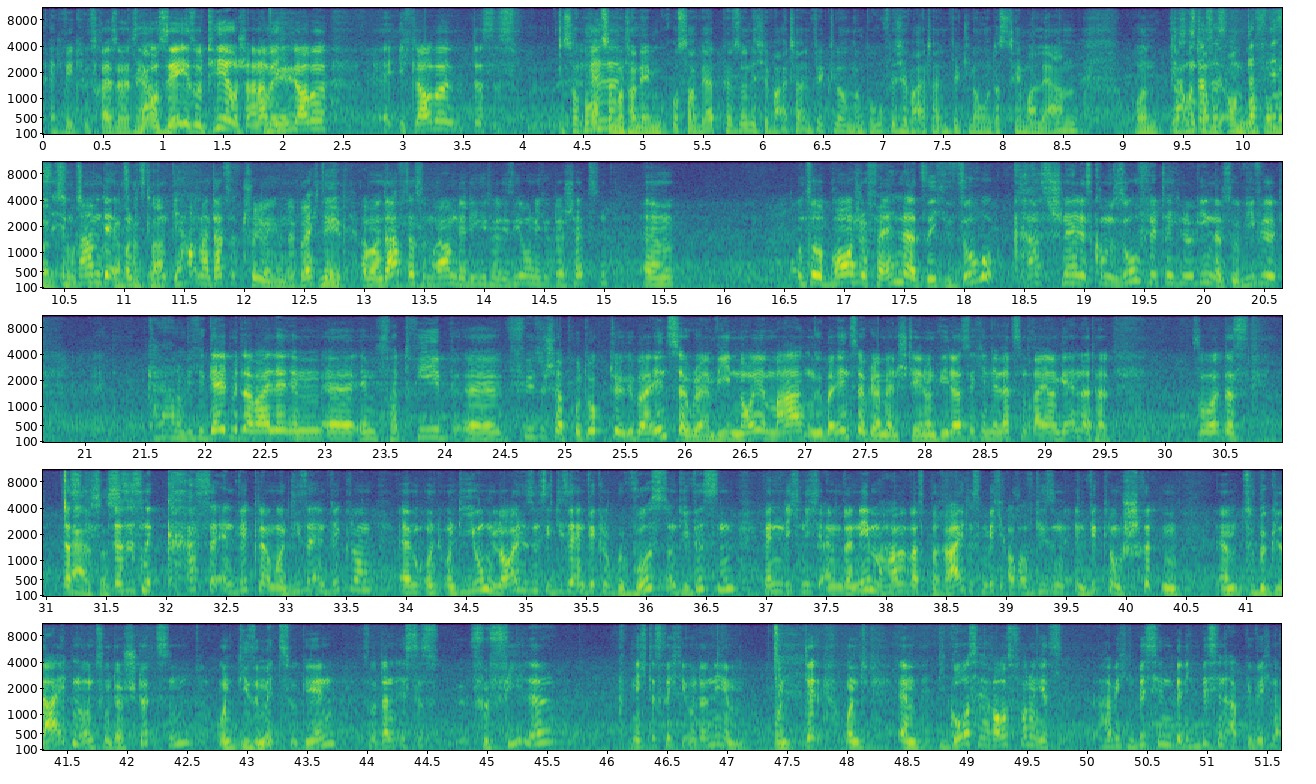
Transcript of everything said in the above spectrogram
Entwicklungsreise hört sich ja. auch sehr esoterisch an, aber okay. ich glaube, äh, ich glaube, das ist ist auch bei uns im Unternehmen großer Wert, persönliche Weiterentwicklung und berufliche Weiterentwicklung und das Thema Lernen. Und das ja, und ist, glaube ich, auch ein Grund, warum das im Rahmen der, ganz, und, ganz klar. Und, ja, man darf, Entschuldigung, ich unterbreche nee. aber man darf das im Rahmen der Digitalisierung nicht unterschätzen. Ähm, unsere Branche verändert sich so krass schnell, es kommen so viele Technologien dazu. Wie viel, keine Ahnung, wie viel Geld mittlerweile im, äh, im Vertrieb äh, physischer Produkte über Instagram, wie neue Marken über Instagram entstehen und wie das sich in den letzten drei Jahren geändert hat. So, das, das, ja, das, ist das, ist eine krasse Entwicklung und diese Entwicklung ähm, und, und die jungen Leute sind sich dieser Entwicklung bewusst und die wissen, wenn ich nicht ein Unternehmen habe, was bereit ist, mich auch auf diesen Entwicklungsschritten ähm, zu begleiten und zu unterstützen und diese mitzugehen, so dann ist es für viele nicht das richtige Unternehmen. Und, und ähm, die große Herausforderung, jetzt ich ein bisschen, bin ich ein bisschen abgewichen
